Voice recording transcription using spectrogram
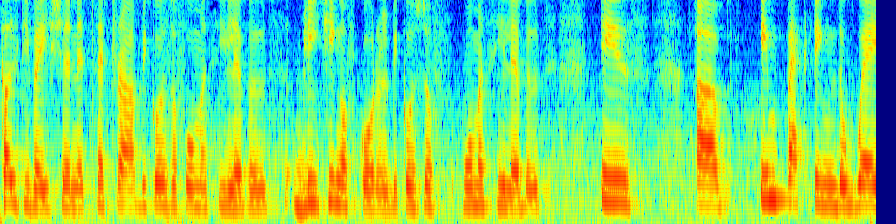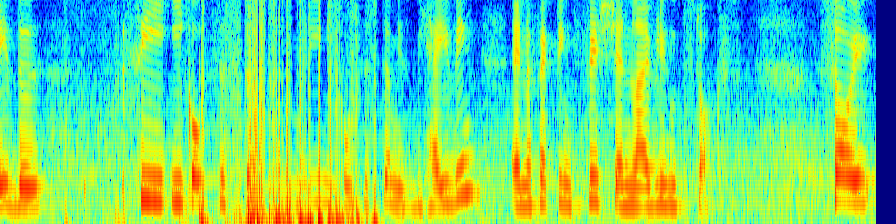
cultivation, etc., because of warmer sea levels, bleaching of coral because of warmer sea levels, is uh, impacting the way the sea ecosystem, the marine ecosystem is behaving and affecting fish and livelihood stocks. So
